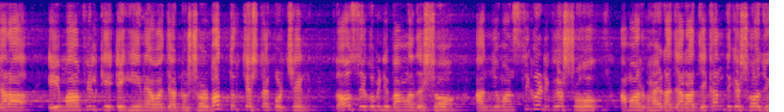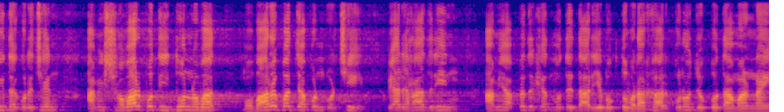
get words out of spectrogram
যারা এই মাহফিলকে এগিয়ে নেওয়ার জন্য সর্বাত্মক চেষ্টা করছেন গাউসে কমিটি বাংলাদেশ সহ, আঞ্জুমান সিকিউরিটি ফোর্স সহ, আমার ভাইরা যারা যেখান থেকে সহযোগিতা করেছেন, আমি সবার প্রতি ধন্যবাদ, মোবারকবাদ যাপন করছি। পেয়ারে হাজরিন, আমি আপনাদের মধ্যে দাঁড়িয়ে বক্তব্য রাখার কোনো যোগ্যতা আমার নাই।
